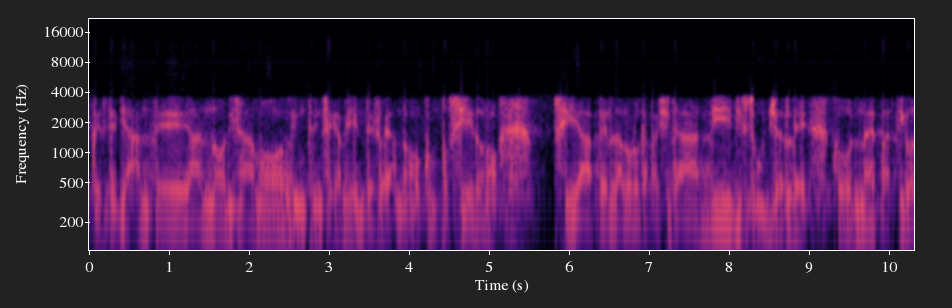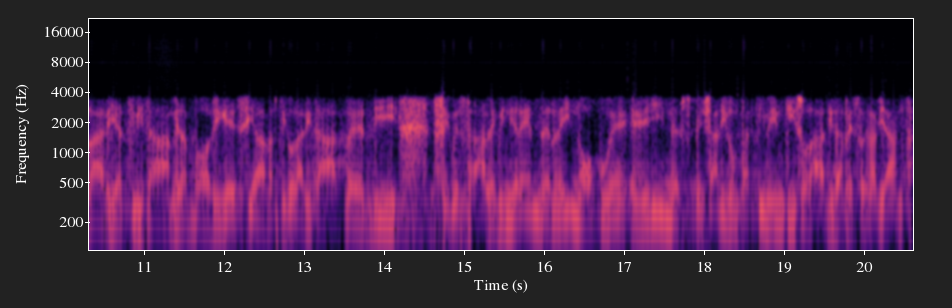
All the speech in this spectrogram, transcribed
queste piante hanno diciamo, intrinsecamente, cioè hanno, possiedono sia per la loro capacità di distruggerle con particolari attività metaboliche, sia la particolarità eh, di sequestrarle, quindi renderle innocue eh, in speciali compartimenti isolati dal resto della pianta.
